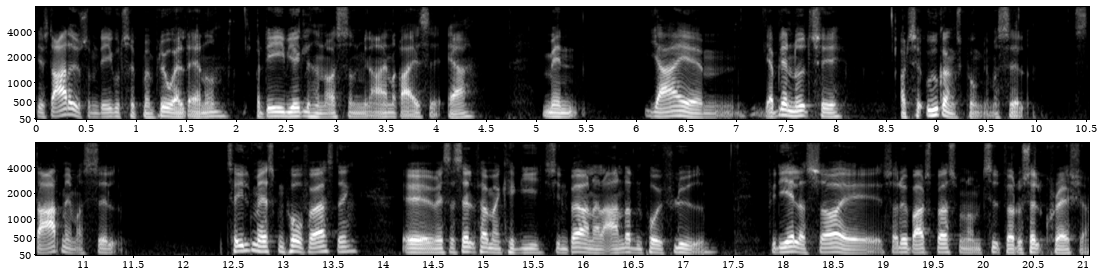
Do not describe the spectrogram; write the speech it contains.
Det startede jo som et egotrip, men blev alt andet. Og det er i virkeligheden også sådan, min egen rejse er. Men jeg, øh, jeg bliver nødt til at tage udgangspunkt i mig selv. Start med mig selv. Tag iltmasken på først, ikke? Øh, med sig selv, før man kan give sine børn eller andre den på i flyet. Fordi ellers så, øh, så er det jo bare et spørgsmål om tid, før du selv crasher.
